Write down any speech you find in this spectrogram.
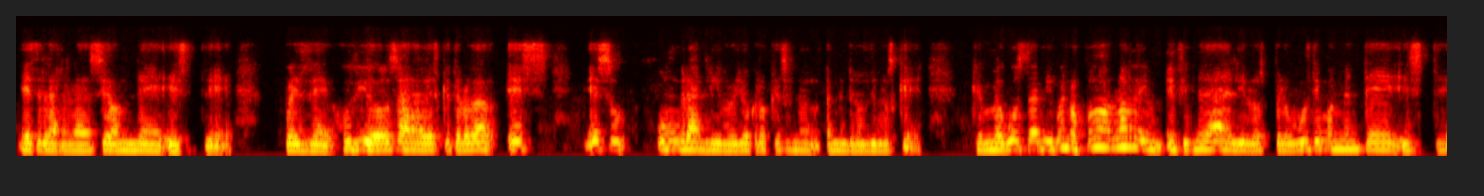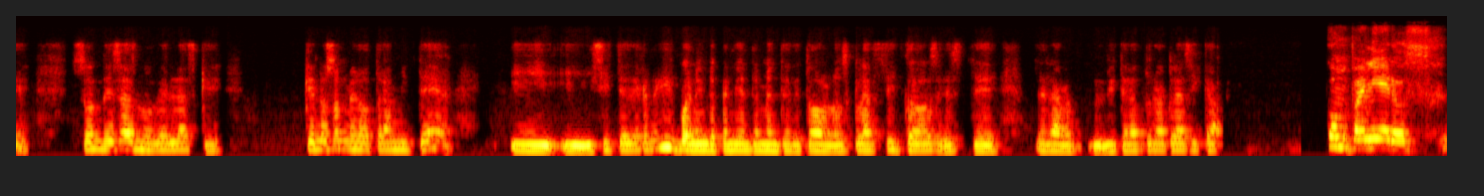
es de la relación de, este, pues de judíos árabes, que de verdad es, es un, gran libro, yo creo que es uno también de los libros que, que me gustan y bueno, puedo hablar de infinidad de libros, pero últimamente este, son de esas novelas que, que no son mero trámite y, y si te dejan, y bueno, independientemente de todos los clásicos este, de la literatura clásica. Compañeros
